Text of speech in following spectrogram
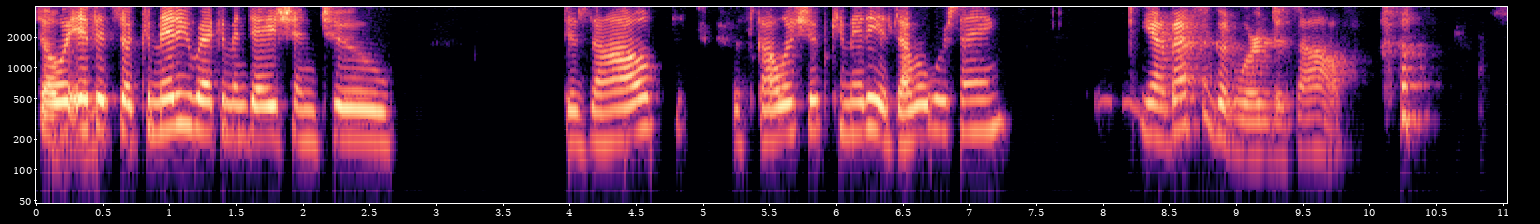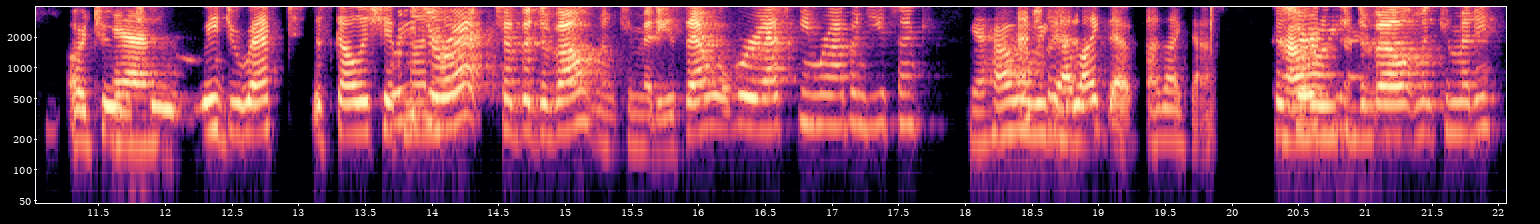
So if it's a committee recommendation to dissolve the scholarship committee, is that what we're saying? Yeah, that's a good word, dissolve. Or to, Yeah. to redirect the scholarship money? Redirect to the development committee. Is that what we're asking, Robin, do you think? Yeah, how are we Actually, I gonna, like that. I like that. Because you're are in the gonna- development committee?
